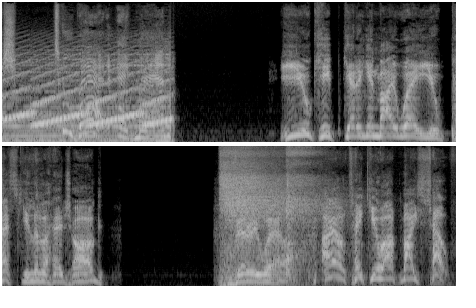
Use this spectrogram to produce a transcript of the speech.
To crash. Too bad, Eggman. You keep getting in my way, you pesky little hedgehog. Very well. I'll take you out myself.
